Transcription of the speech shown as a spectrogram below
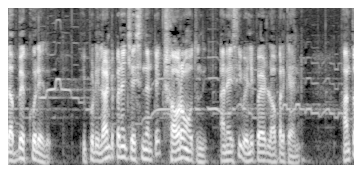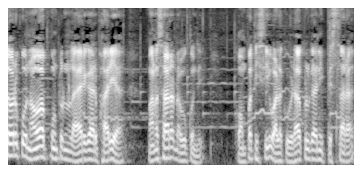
డబ్బు ఎక్కువ లేదు. ఇప్పుడు ఇలాంటి పని చేసిందంటే క్షౌరం అవుతుంది అనేసి వెళ్ళిపోయాడు లోపలికి ఆయన. అంతవరకు నవ్వాపుకుంటున్న లాయర్ గారి భార్య మనసారా నవ్వుకుంది. కొంపతీసి వాళ్ళకు విడాకులు గాని ఇప్పిస్తారా?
